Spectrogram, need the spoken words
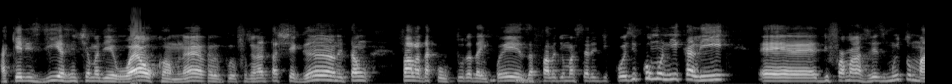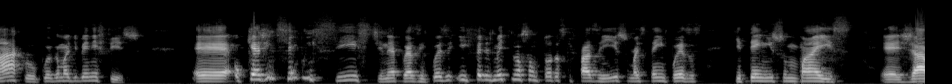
aqueles dias a gente chama de welcome, né? O funcionário está chegando, então fala da cultura da empresa, fala de uma série de coisas e comunica ali é, de forma às vezes muito macro o programa de benefícios. É, o que a gente sempre insiste né, para as empresas, e infelizmente não são todas que fazem isso, mas tem empresas que têm isso mais é, já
